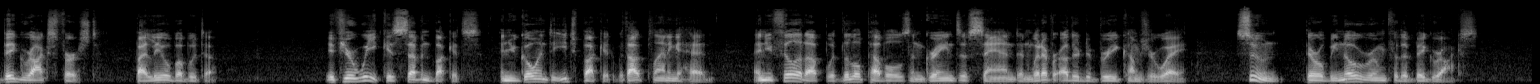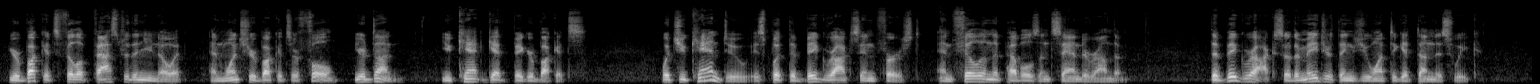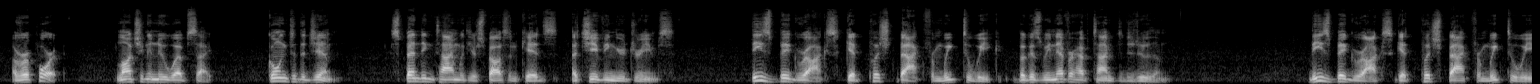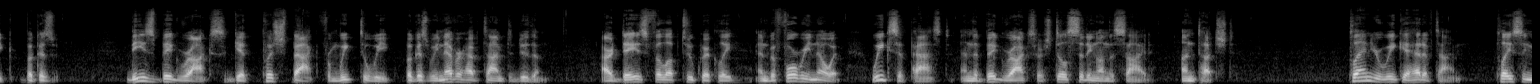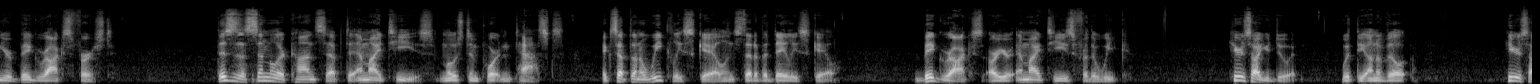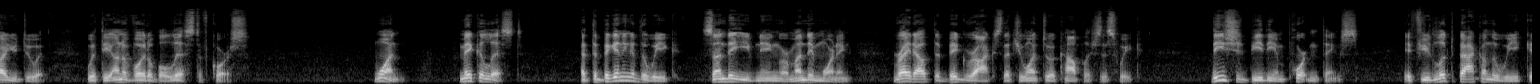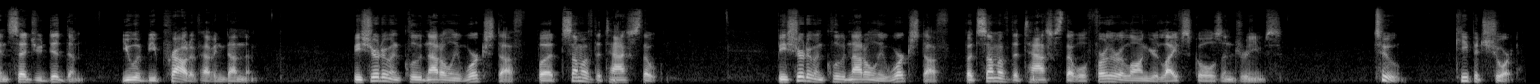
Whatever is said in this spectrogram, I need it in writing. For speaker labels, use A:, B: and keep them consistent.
A: Big Rocks First by Leo Babauta. If your week is seven buckets, and you go into each bucket without planning ahead, and you fill it up with little pebbles and grains of sand and whatever other debris comes your way, soon there will be no room for the big rocks. Your buckets fill up faster than you know it, and once your buckets are full, you're done. You can't get bigger buckets. What you can do is put the big rocks in first and fill in the pebbles and sand around them. The big rocks are the major things you want to get done this week a report, launching a new website, going to the gym, spending time with your spouse and kids, achieving your dreams. These big rocks get pushed back from week to week because we never have time to do them. These big rocks get pushed back from week to week because these big rocks get pushed back from week to week because we never have time to do them. Our days fill up too quickly, and before we know it, weeks have passed and the big rocks are still sitting on the side, untouched. Plan your week ahead of time, placing your big rocks first. This is a similar concept to MIT's most important tasks, except on a weekly scale instead of a daily scale. Big rocks are your MITs for the week. Here's how you do it, with the unavail- Here's how you do it, with the unavoidable list, of course. 1. Make a list. At the beginning of the week, Sunday evening or Monday morning, write out the big rocks that you want to accomplish this week. These should be the important things. If you looked back on the week and said you did them, you would be proud of having done them. Be sure to include not only work stuff, but some of the tasks that Be sure to include not only work stuff, but some of the tasks that will further along your life's goals and dreams. 2. Keep it short.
